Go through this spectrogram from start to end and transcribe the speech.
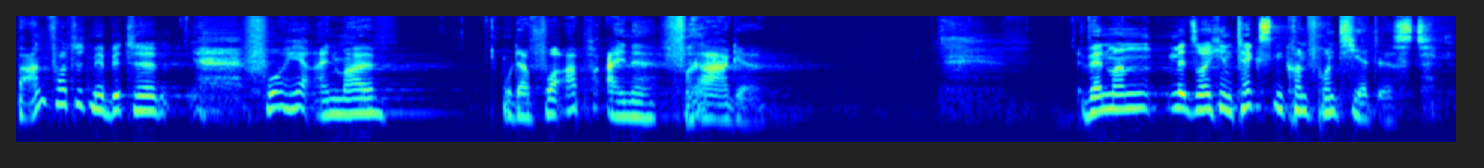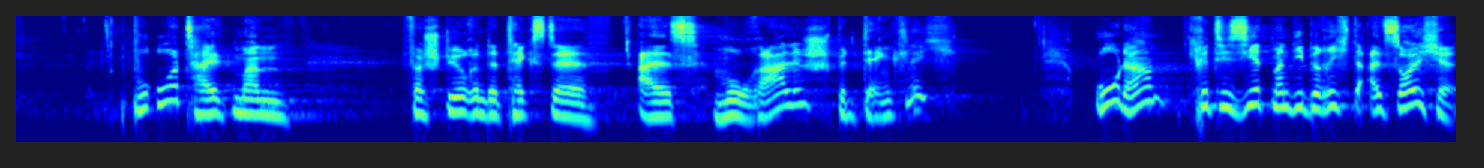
Beantwortet mir bitte vorher einmal oder vorab eine Frage. Wenn man mit solchen Texten konfrontiert ist, beurteilt man verstörende Texte als moralisch bedenklich oder kritisiert man die Berichte als solche?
